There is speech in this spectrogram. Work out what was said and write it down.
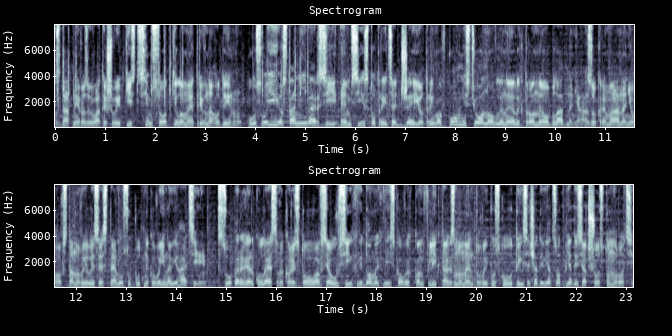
здатний розвивати швидкість 700 км на годину. У своїй останній версії MC-130J отримав повністю оновлене електронне обладнання. Зокрема, на нього встановили систему супутникової навігації. Супер Геркулес використовувався у всіх відомих військових конфліктах з моменту випуску у 1956 році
